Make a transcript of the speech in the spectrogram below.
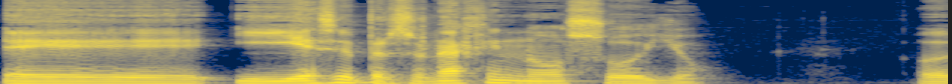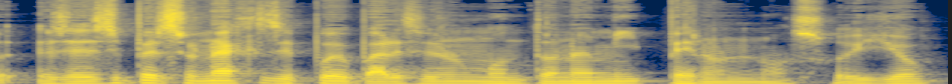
Eh, y ese personaje no soy yo. O sea, ese personaje se puede parecer un montón a mí, pero no soy yo.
